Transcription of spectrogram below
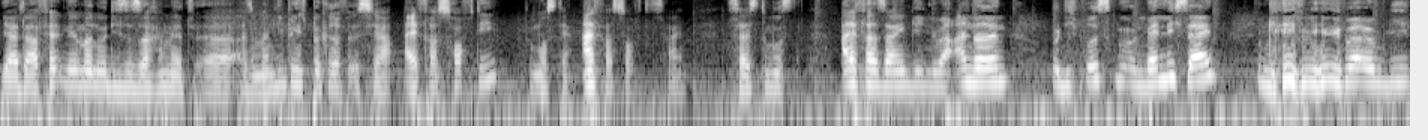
Ja, da fällt mir immer nur diese Sache mit. Äh, also mein Lieblingsbegriff ist ja Alpha Softie. Du musst ja Alpha Softie sein. Das heißt, du musst Alpha sein gegenüber anderen und dich brüsten und männlich sein. Und gegenüber irgendwie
